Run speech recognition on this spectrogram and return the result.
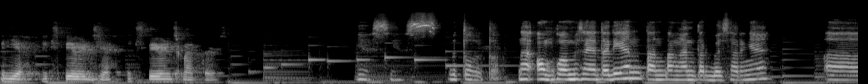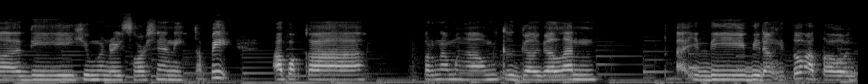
Iya, experience ya, experience matters. Yes, yes, betul betul. Nah, Om, kalau misalnya tadi kan tantangan terbesarnya uh, di human resource-nya nih. Tapi apakah pernah mengalami kegagalan eh, di bidang itu atau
